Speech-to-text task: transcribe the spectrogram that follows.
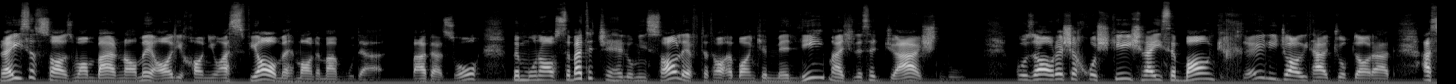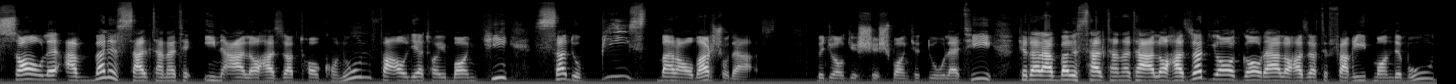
رئیس سازمان برنامه آلی خانی و اسفیا مهمان من بودند. بعد از ظهر به مناسبت چهلمین سال افتتاح بانک ملی مجلس جشن بود. گزارش خشکیش رئیس بانک خیلی جای تعجب دارد. از سال اول سلطنت این اعلی حضرت تا کنون فعالیت های بانکی 120 برابر شده است. به جای شش بانک دولتی که در اول سلطنت اعلی حضرت یادگار اعلی حضرت فقید مانده بود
